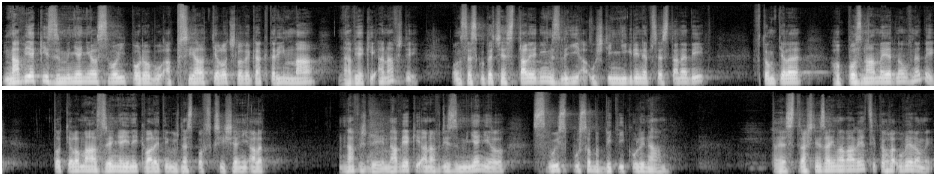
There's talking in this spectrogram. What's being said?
navěky změnil svoji podobu a přijal tělo člověka, který má navěky a navždy. On se skutečně stal jedním z lidí a už tím nikdy nepřestane být. V tom těle ho poznáme jednou v nebi. To tělo má zřejmě jiný kvality už dnes po vzkříšení, ale navždy, navěky a navždy změnil svůj způsob bytí kvůli nám. To je strašně zajímavá věc si tohle uvědomit.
